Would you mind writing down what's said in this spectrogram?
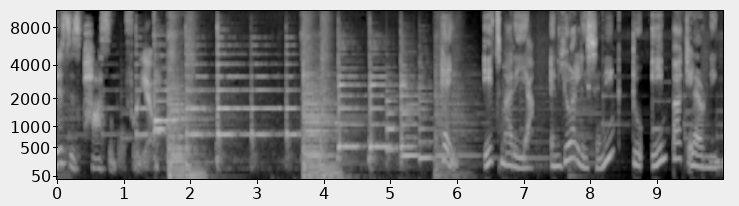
this is possible for you. Hey, it's Maria, and you are listening to Impact Learning.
